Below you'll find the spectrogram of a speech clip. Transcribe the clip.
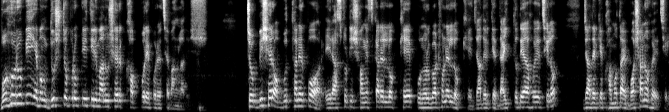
বহুরূপী এবং দুষ্ট প্রকৃতির মানুষের খপ্পরে পড়েছে বাংলাদেশ। চব্বিশের অভ্যুত্থানের পর এই রাষ্ট্রটি সংস্কারের লক্ষ্যে, পুনর্গঠনের লক্ষ্যে যাদেরকে দায়িত্ব দেওয়া হয়েছিল, যাদেরকে ক্ষমতায় বসানো হয়েছিল,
